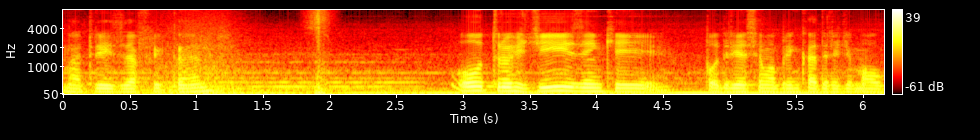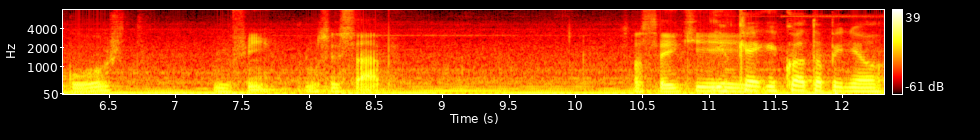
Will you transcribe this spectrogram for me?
matrizes africanas. Outros dizem que poderia ser uma brincadeira de mau gosto. Enfim, não se sabe. Só sei que. E, que, e qual a tua opinião?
